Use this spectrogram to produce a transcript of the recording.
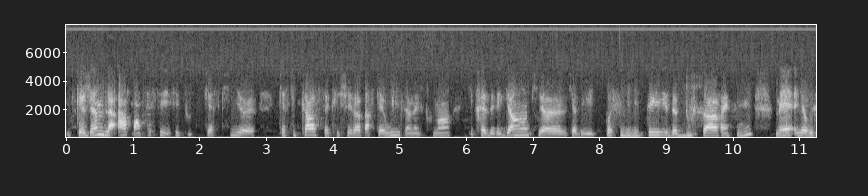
ce que j'aime de la harpe, en fait, c'est tout ce qui, euh, qu'est-ce qui casse ce cliché-là, parce que oui, c'est un instrument qui est très élégant, qui a, qui a des possibilités de douceur infinie, mais il y a aussi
